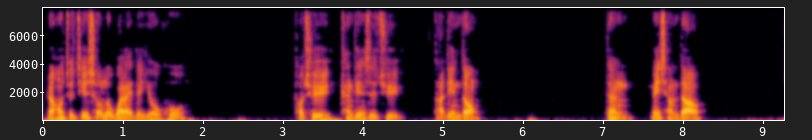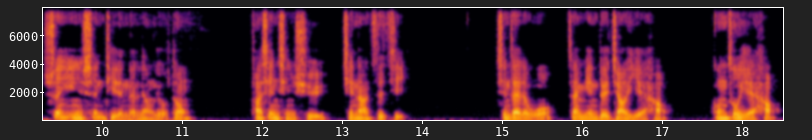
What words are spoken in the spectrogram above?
然后就接受了外来的诱惑，跑去看电视剧、打电动。但没想到，顺应身体的能量流动，发现情绪，接纳自己。现在的我在面对交易也好，工作也好，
